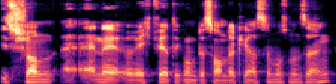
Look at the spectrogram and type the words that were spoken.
ist schon eine Rechtfertigung der Sonderklasse, muss man sagen.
